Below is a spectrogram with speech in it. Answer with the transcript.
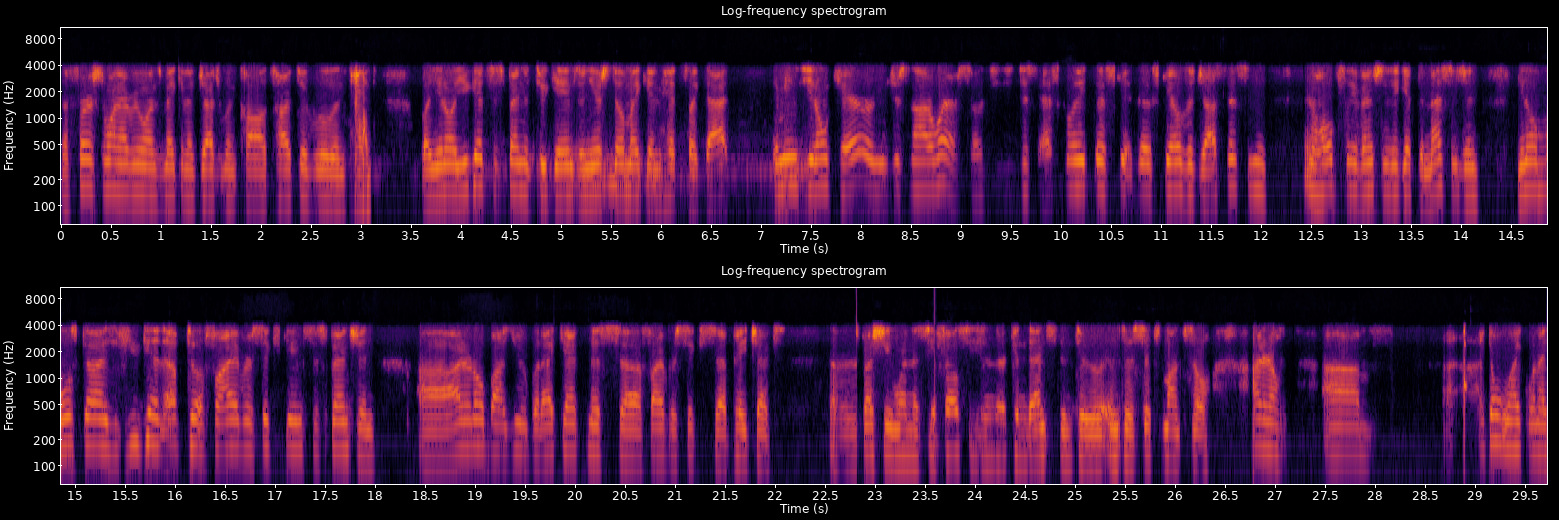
the first one, everyone's making a judgment call. It's hard to rule intent. But you know, you get suspended two games and you're still making hits like that. It means you don't care or you're just not aware. So it's, just escalate the, the scales of justice and and hopefully eventually they get the message. And you know, most guys, if you get up to a five or six game suspension, uh, I don't know about you, but I can't miss uh, five or six uh, paychecks. Uh, especially when the CFL season they're condensed into into six months. So I don't know. Um, I don't like when I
